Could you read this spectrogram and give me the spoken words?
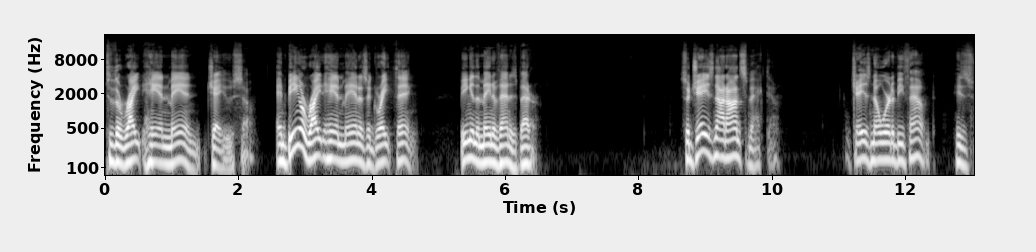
to the right hand man Jey Uso. And being a right hand man is a great thing. Being in the main event is better. So Jey's not on SmackDown. Jey is nowhere to be found. His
